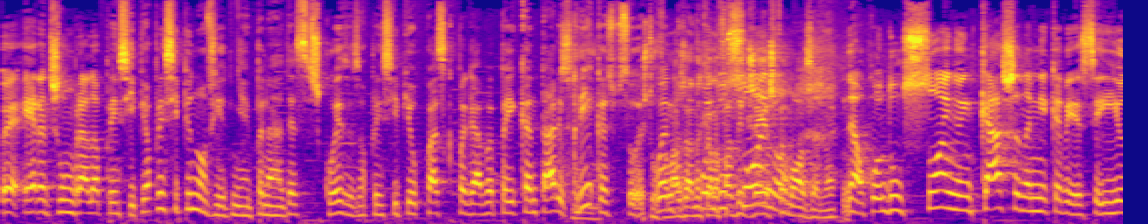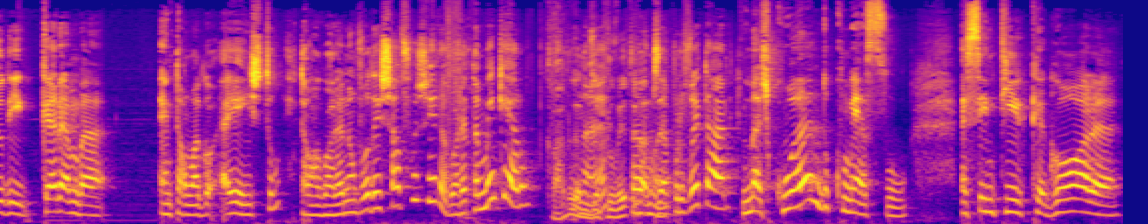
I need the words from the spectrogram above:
eh, era deslumbrado ao princípio. Ao princípio não havia dinheiro para nada dessas coisas. Ao princípio eu quase que pagava para ir cantar. Eu queria que as pessoas. Estou a falar já naquela quando fase em que já és famosa, não é? Não, quando o sonho encaixa na minha cabeça e eu digo, caramba. Então agora é isto, então agora não vou deixar fugir, agora também quero. Claro, vamos é? aproveitar, Vamos é? aproveitar. Mas quando começo a sentir que agora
